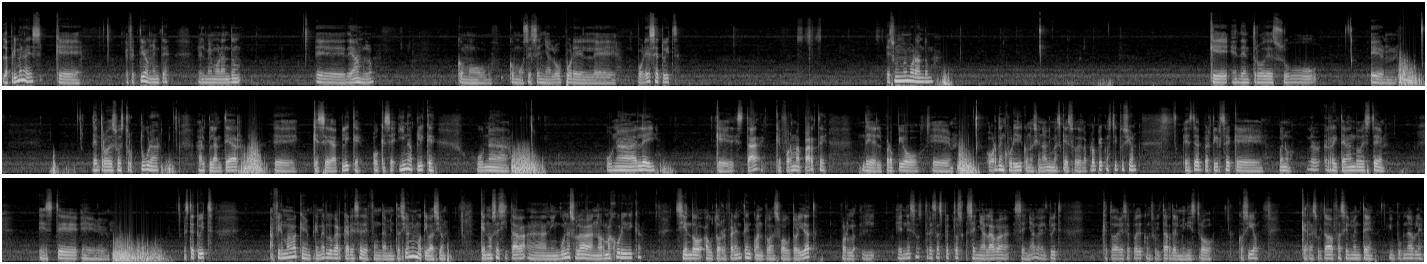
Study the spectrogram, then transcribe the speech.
La primera es que efectivamente el memorándum eh, de AMLO, como, como se señaló por, el, por ese tweet, es un memorándum. Que dentro de su em, dentro de su estructura al plantear eh, que se aplique o que se inaplique una una ley que está que forma parte del propio eh, orden jurídico nacional y más que eso de la propia constitución es de advertirse que bueno, reiterando este, este, eh, este tweet, afirmaba que en primer lugar carece de fundamentación y motivación, que no se citaba a ninguna sola norma jurídica, siendo autorreferente en cuanto a su autoridad. Por en esos tres aspectos señalaba, señala el tuit que todavía se puede consultar del ministro Cosío, que resultaba fácilmente impugnable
